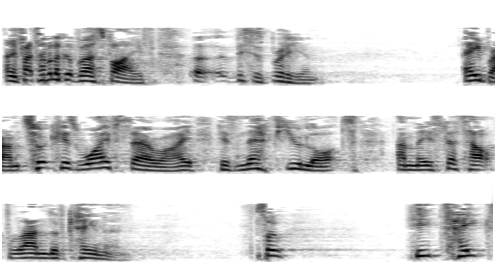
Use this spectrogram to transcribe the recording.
And in fact, have a look at verse 5. Uh, this is brilliant. Abraham took his wife Sarai, his nephew Lot, and they set out for the land of Canaan. So, he takes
